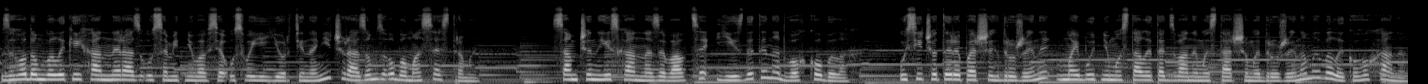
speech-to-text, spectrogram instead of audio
Згодом великий хан не раз усамітнювався у своїй юрті на ніч разом з обома сестрами. Сам Чингісхан називав це їздити на двох кобилах. Усі чотири перших дружини в майбутньому стали так званими старшими дружинами великого хана.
